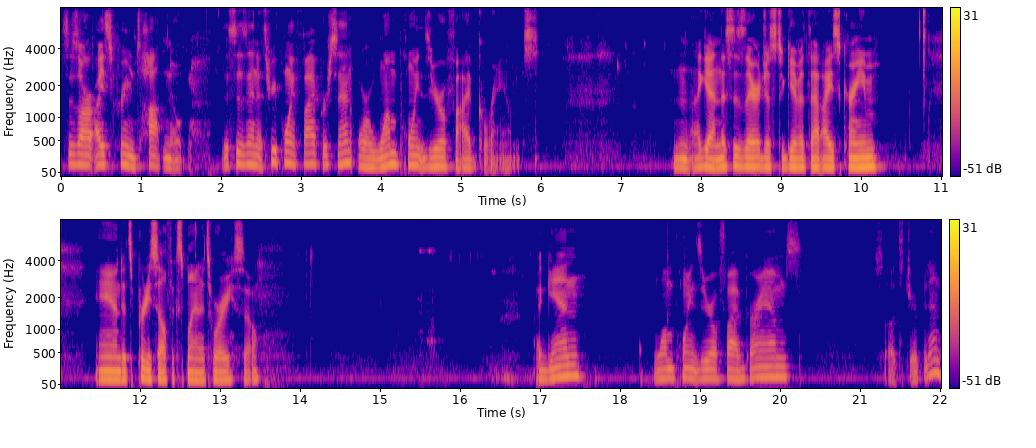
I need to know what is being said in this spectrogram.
This is our ice cream top note. This is in at 3.5% or 1.05 grams. And again, this is there just to give it that ice cream and it's pretty self-explanatory so. Again 1.05 grams. So let's drip it in.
